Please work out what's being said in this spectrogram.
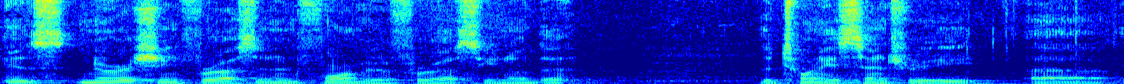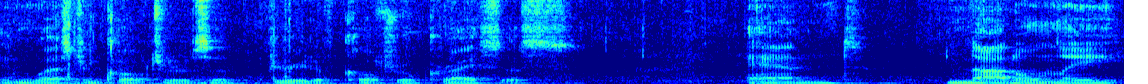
is nourishing for us and informative for us. You know, the the 20th century uh, in Western culture is a period of cultural crisis, and not only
